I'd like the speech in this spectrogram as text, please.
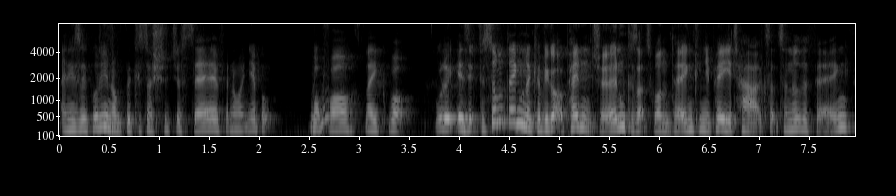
And he's like, well, you know, because I should just save. And I went, yeah, but what for? Like, what? Well, is it for something? Like, have you got a pension? Because that's one thing. Can you pay your tax? That's another thing.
